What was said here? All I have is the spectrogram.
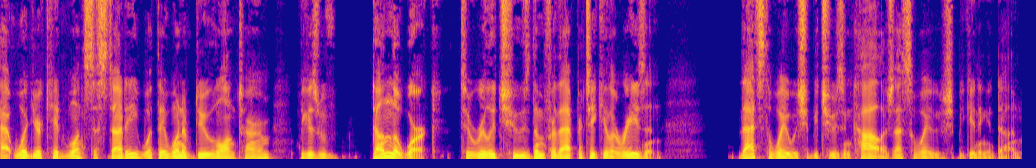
at what your kid wants to study, what they want to do long term, because we've done the work to really choose them for that particular reason. That's the way we should be choosing college. That's the way we should be getting it done.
